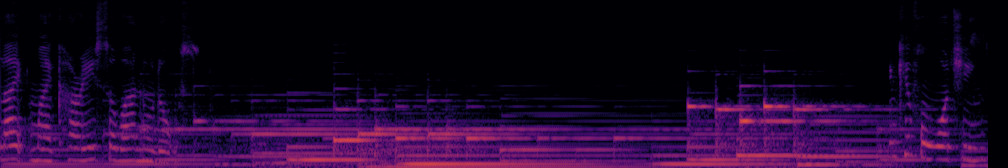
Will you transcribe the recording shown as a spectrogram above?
like my curry soba noodles. Thank you for watching.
